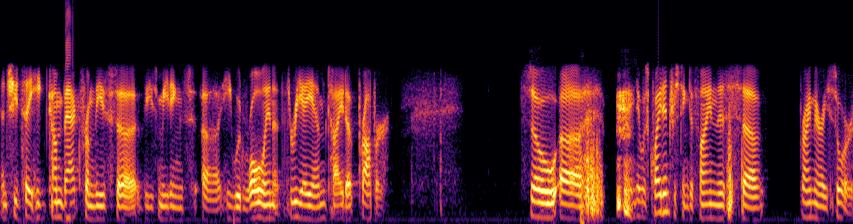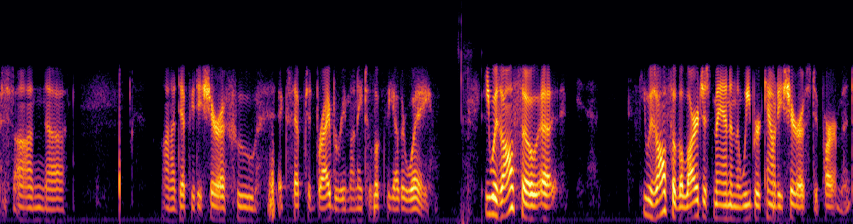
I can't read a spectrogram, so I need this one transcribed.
and she'd say he'd come back from these uh, these meetings. Uh, he would roll in at 3 a.m. tied up proper. So uh, it was quite interesting to find this uh, primary source on uh, on a deputy sheriff who accepted bribery money to look the other way. He was also uh, he was also the largest man in the Weber County Sheriff's Department.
